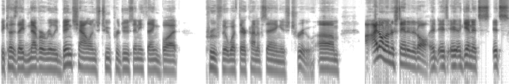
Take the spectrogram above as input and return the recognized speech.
because they'd never really been challenged to produce anything but proof that what they're kind of saying is true. Um, I don't understand it at all. It, it, it again, it's it's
